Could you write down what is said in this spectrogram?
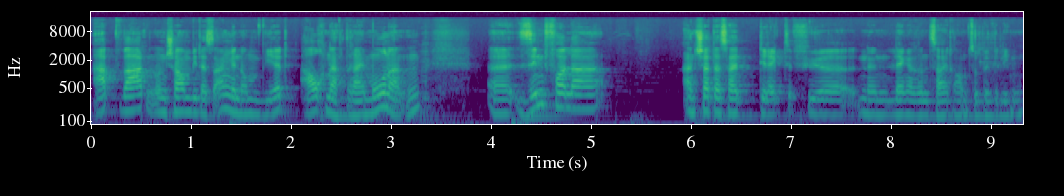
abwarten und schauen, wie das angenommen wird, auch nach drei Monaten, äh, sinnvoller, anstatt das halt direkt für einen längeren Zeitraum zu bewilligen.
